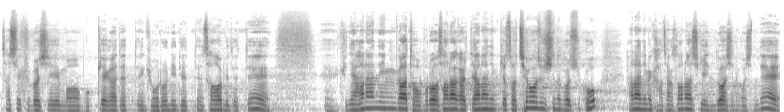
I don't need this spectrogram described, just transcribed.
사실 그것이 뭐 목회가 됐든 결혼이 됐든 사업이 됐든 예, 그냥 하나님과 더불어 살아갈 때 하나님께서 채워주시는 것이고 하나님이 가장 선하시게 인도하시는 것인데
